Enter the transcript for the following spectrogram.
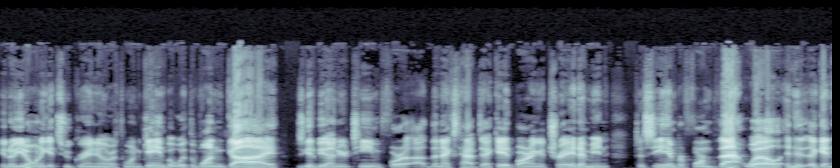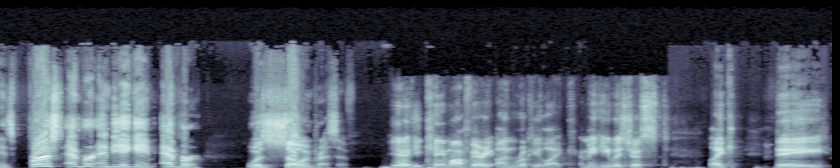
You know, you don't want to get too granular with one game, but with one guy who's going to be on your team for uh, the next half decade, barring a trade, I mean, to see him perform that well and his, again, his first ever NBA game ever was so impressive. Yeah, he came off very unrookie like. I mean, he was just like they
